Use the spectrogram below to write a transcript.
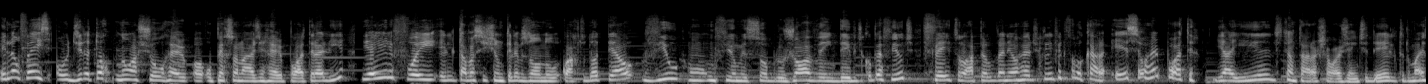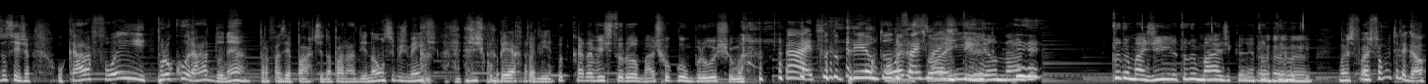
Ele não fez. O diretor não achou o, Harry- o personagem Harry Potter ali. E aí ele foi. Ele tava assistindo televisão no quarto do hotel, viu um, um filme sobre o jovem David Copperfield, feito lá pelo Daniel Radcliffe. Ele falou, cara, esse é o Harry Potter. E aí eles tentaram achar o agente dele e tudo mais. Ou seja, o cara foi procurado, né, Pra fazer parte da parada e não simplesmente descoberto ali. O cara misturou mágico com bruxo, mano. Ai, tudo primo, tudo Olha faz só, Não magia. entendeu nada. Tudo magia, tudo mágica, né? Tudo truque. Mas, mas foi muito legal.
